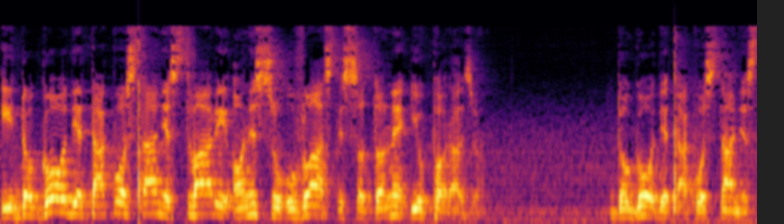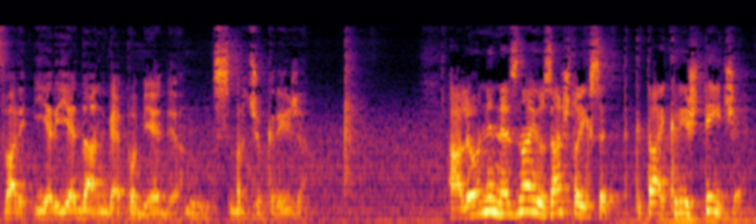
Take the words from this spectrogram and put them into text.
I dok god je takvo stanje stvari One su u vlasti Sotone i u porazu. Dok god je takvo stanje stvari Jer jedan ga je pobjedio Smrću križa. Ali oni ne znaju zašto ih se taj križ tiče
